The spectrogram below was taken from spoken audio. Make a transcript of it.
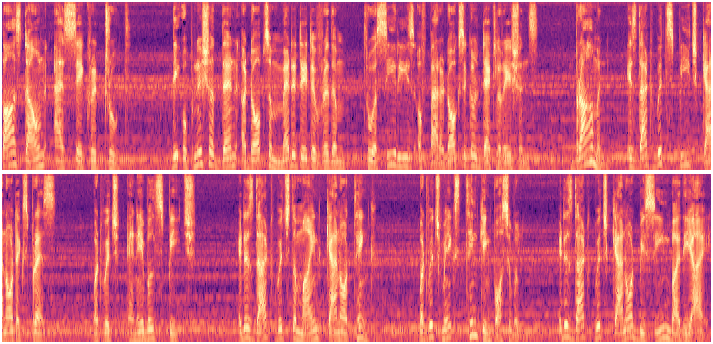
passed down as sacred truth. The Upanishad then adopts a meditative rhythm through a series of paradoxical declarations. Brahman is that which speech cannot express, but which enables speech. It is that which the mind cannot think, but which makes thinking possible. It is that which cannot be seen by the eye,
